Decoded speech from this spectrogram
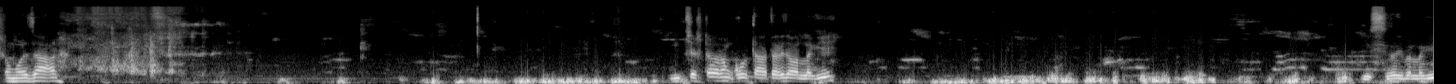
সময় যার চেষ্টা করলাম খুব তাড়াতাড়ি যাওয়ার লাগি। নিশ্চয় যাইবার লাগি।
